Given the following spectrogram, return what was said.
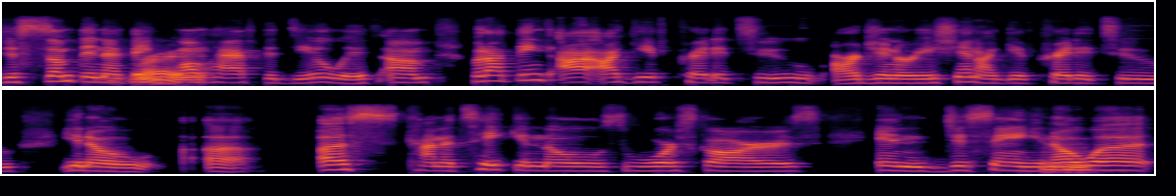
just something that they right. won't have to deal with. Um, but I think I, I give credit to our generation. I give credit to, you know, uh us kind of taking those war scars and just saying, you mm-hmm. know what,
